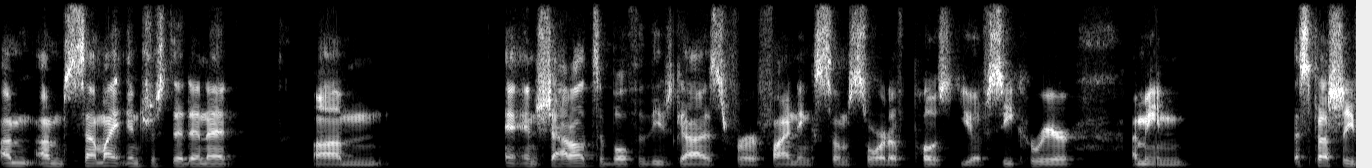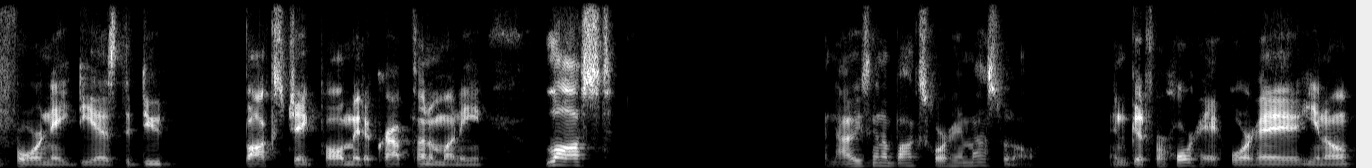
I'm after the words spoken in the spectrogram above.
I'm I'm semi interested in it. Um, and, and shout out to both of these guys for finding some sort of post UFC career. I mean, especially for Nate Diaz, the dude boxed Jake Paul, made a crap ton of money, lost, and now he's going to box Jorge Masvidal. And good for Jorge. Jorge, you know,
